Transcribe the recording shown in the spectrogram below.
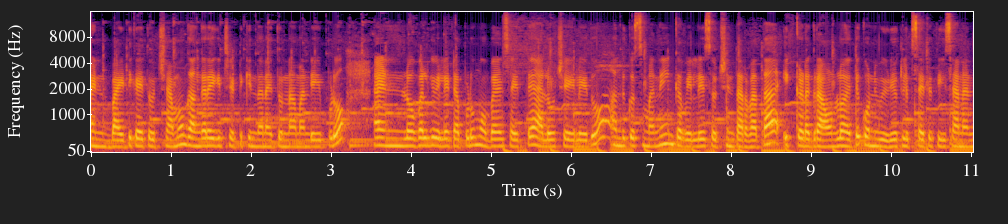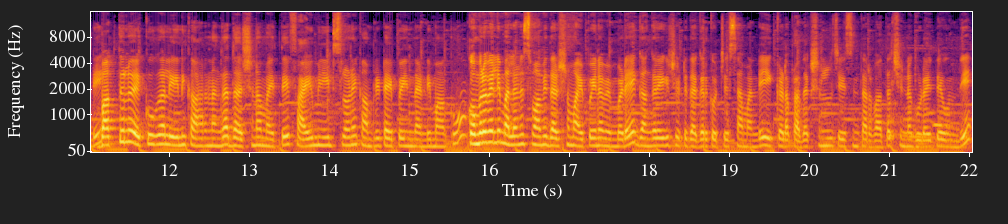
అండ్ బయటికి అయితే వచ్చాము. గంగరేగి చెట్టు కిందనైతే ఉన్నామండి ఇప్పుడు. అండ్ లోపలికి వెళ్ళేటప్పుడు మొబైల్స్ అయితే అలో చేయలేదు. అందుకోసమని ఇంకా వెళ్ళేసి వచ్చిన తర్వాత ఇక్కడ గ్రౌండ్లో అయితే కొన్ని వీడియో క్లిప్స్ అయితే తీసానండి భక్తులు ఎక్కువగా లేని కారణంగా దర్శనం అయితే ఫైవ్ మినిట్స్లోనే కంప్లీట్ అయిపోయిందండి మాకు. కొమరవెల్లి మల్లన్న స్వామి దర్శనం అయిపోయిన వెంబడే గంగరేగి చెట్టు దగ్గరకు వచ్చేసామండి. ఇక్కడ ప్రదక్షిణలు చేసిన తర్వాత చిన్న గుడి అయితే ఉంది.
